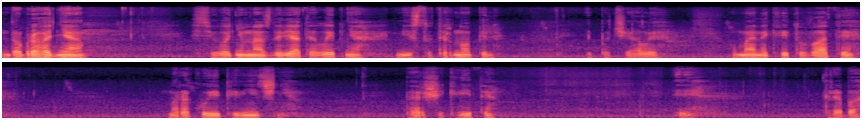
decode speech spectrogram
Доброго дня. Сьогодні в нас 9 липня, місто Тернопіль. І почали у мене квітувати маракуї північні. Перші квіти. І треба,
